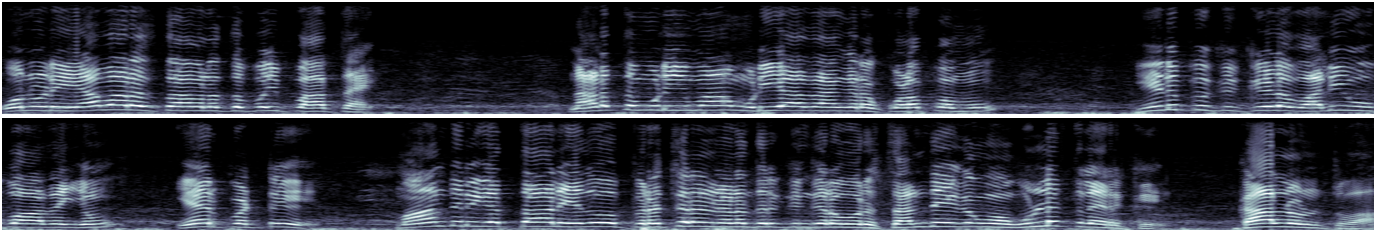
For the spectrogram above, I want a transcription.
உன்னுடைய வியாபார ஸ்தாபனத்தை போய் பார்த்தேன். நடத்த முடியுமா முடியாதாங்கிற குழப்பமும் இடுப்புக்கு கீழே வலி உபாதையும் ஏற்பட்டு மாந்திரிகத்தால் ஏதோ பிரச்சனை நடந்திருக்குங்கிற ஒரு சந்தேகம் உன் உள்ளத்தில் இருக்குது கால் ஒன்று வா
